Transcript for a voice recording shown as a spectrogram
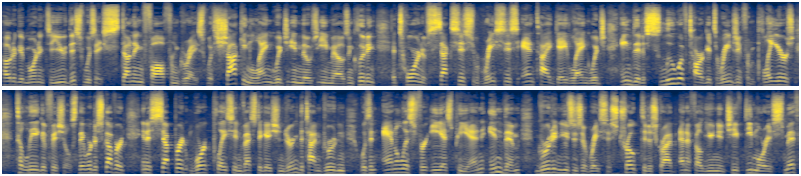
Hoda, good morning to you. This was a stunning fall from grace with shocking language in those emails, including a torrent of sexist, racist, anti gay language aimed at a slew of targets ranging from players to league officials. They were discovered in a separate workplace investigation during the time Gruden was an analyst for ESPN. In them, Gruden uses a racist trope to describe NFL Union Chief DeMaurice Smith.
